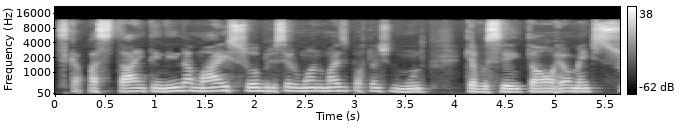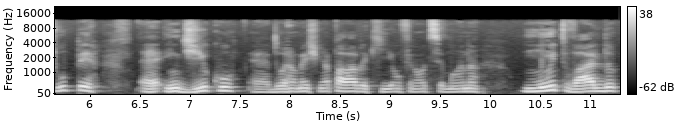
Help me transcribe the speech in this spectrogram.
se capacitar entender ainda mais sobre o ser humano mais importante do mundo, que é você. Então, realmente super é, indico, é, dou realmente minha palavra aqui, é um final de semana muito válido,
